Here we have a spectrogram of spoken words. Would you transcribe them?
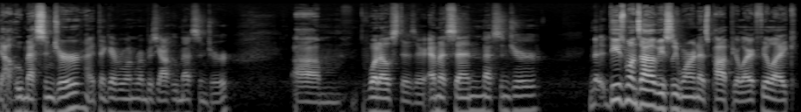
Yahoo Messenger. I think everyone remembers Yahoo Messenger. Um, what else is there? MSN Messenger. These ones obviously weren't as popular. I feel like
